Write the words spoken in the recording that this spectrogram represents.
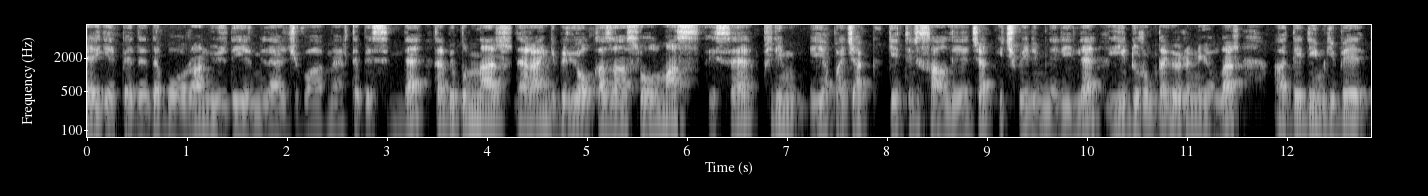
BGP'de de bu oran %20'ler civarı mertebesinde. Tabi bunlar herhangi bir yol kazası olmaz ise prim yapacak, getiri sağlayacak iç verimleriyle iyi durumda görünüyorlar. Dediğim gibi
